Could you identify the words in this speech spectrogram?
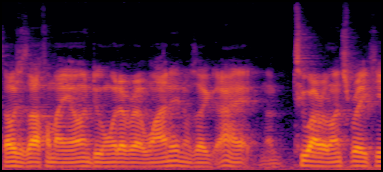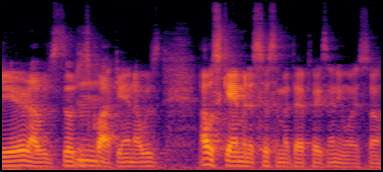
So I was just off on my own doing whatever I wanted. And I was like, all right, two hour lunch break here. And I would still just mm. clock in. I was I was scamming the system at that place anyway. So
